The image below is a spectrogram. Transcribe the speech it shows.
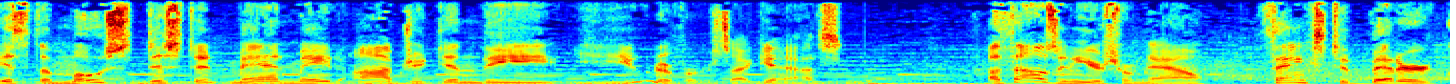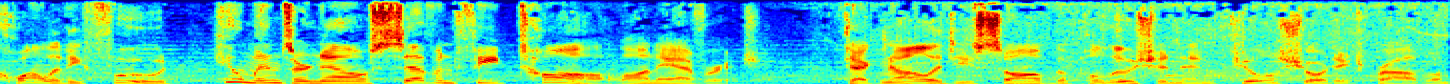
It's the most distant man made object in the universe, I guess. A thousand years from now, thanks to better quality food, humans are now 7 feet tall on average. Technology solved the pollution and fuel shortage problem.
